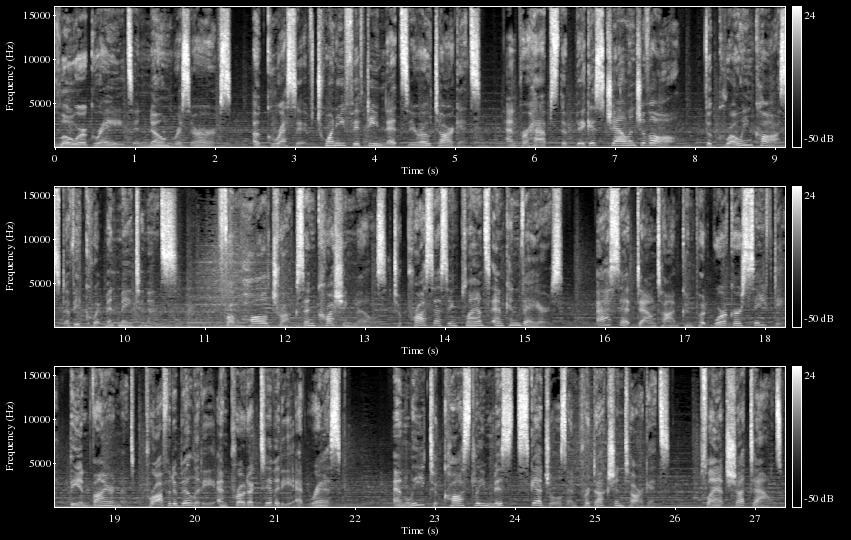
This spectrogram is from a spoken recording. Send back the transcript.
lower grades in known reserves, aggressive 2050 net zero targets, and perhaps the biggest challenge of all, the growing cost of equipment maintenance. From haul trucks and crushing mills to processing plants and conveyors, asset downtime can put worker safety, the environment, profitability, and productivity at risk and lead to costly missed schedules and production targets, plant shutdowns,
